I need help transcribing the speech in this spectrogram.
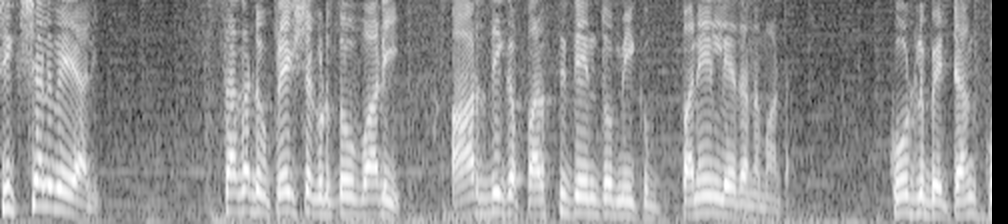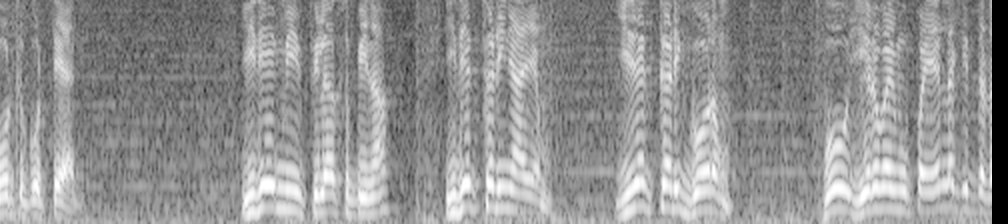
శిక్షలు వేయాలి? సగటు ప్రేక్షకుడితో వాడి ఆర్థిక పరిస్థితి ఏంటో మీకు పనేం లేదన్నమాట. కోట్లు పెట్టాం కోట్లు కొట్టేయాలి. ఇదే మీ ఫిలాసఫీనా? ఇదెక్కడి న్యాయం? ఇదెక్కడి ఘోరం? ఓ ఇరవై ముప్పై ఏళ్ళ కిందట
